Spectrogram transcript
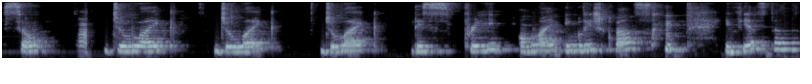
so, do you like, do you like, do you like this free online English class? if yes, then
